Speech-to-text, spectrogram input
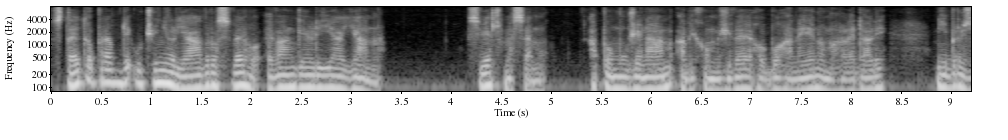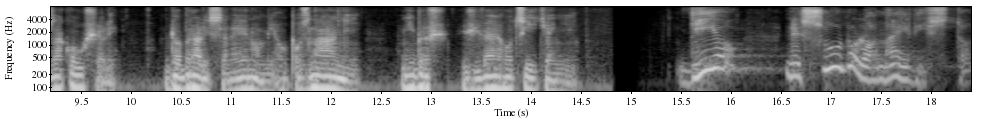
Z této pravdy učinil jádro svého evangelia Jan. Svěřme se mu a pomůže nám, abychom živého Boha nejenom hledali, nýbrž zakoušeli, dobrali se nejenom jeho poznání, nýbrž živého cítění. Dio nessuno lo ha mai visto.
